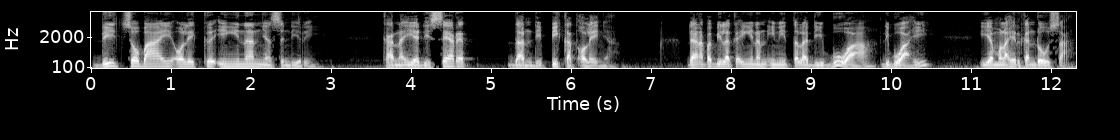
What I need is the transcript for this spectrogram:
dicobai oleh keinginannya sendiri, karena ia diseret dan dipikat olehnya. Dan apabila keinginan ini telah dibuah, dibuahi, ia melahirkan dosa.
